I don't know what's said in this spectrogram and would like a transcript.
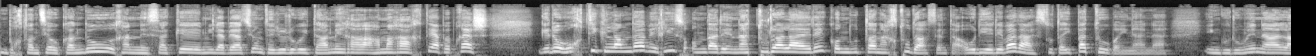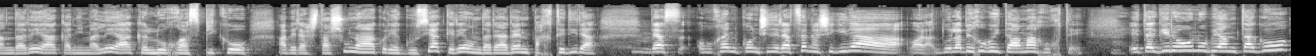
importantzia ukandu, jan nezake mila behatzion, terurgoita hamara arte, apepres, gero hortik landa berriz ondare naturala ere kondutan hartu da, zenta hori ere bada, ez dut aipatu, baina eh, ingurumena, landareak, animaleak, lurro aberastasunak, horiek guziak ere ondarearen parte dira. Mm. Beaz, horren konsideratzen hasi gira, voilà, duela berrogoita hamar urte. Eta gero honu behantago,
